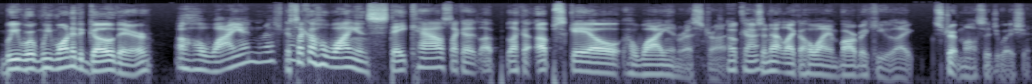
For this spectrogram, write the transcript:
we were we wanted to go there. A Hawaiian restaurant? It's like a Hawaiian steakhouse, like a like a upscale Hawaiian restaurant. Okay. So not like a Hawaiian barbecue, like strip mall situation.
